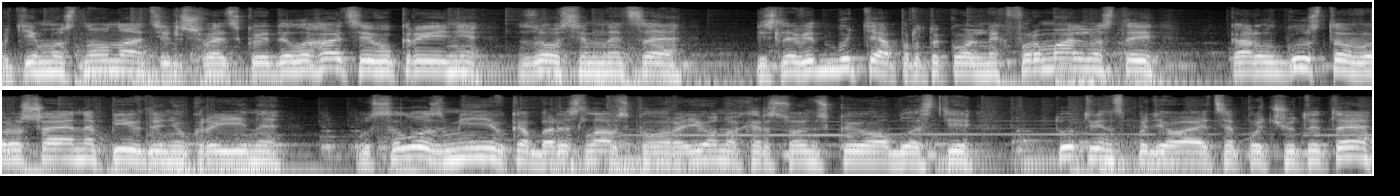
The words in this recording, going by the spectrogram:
Утім, основна ціль шведської делегації в Україні зовсім не це. Після відбуття протокольних формальностей Карл Густав вирушає на південь України у село Зміївка Береславського району Херсонської області. Тут він сподівається почути те,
